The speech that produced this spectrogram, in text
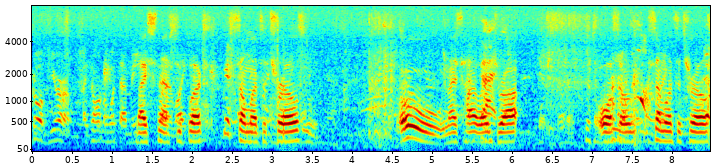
Of Europe. I don't know what that means. Nice snap but suplex, similar to Trill's. Oh, nice high leg drop. Also similar to Trill's.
